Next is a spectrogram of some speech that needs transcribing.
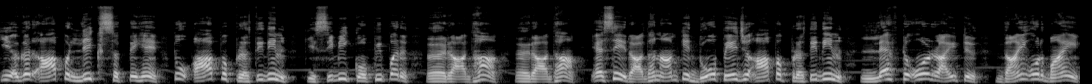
कि अगर आप लिख सकते हैं तो आप प्रतिदिन किसी भी कॉपी पर राधा राधा, ऐसे राधा नाम के दो पेज आप प्रतिदिन लेफ़्ट और राइट, दाएँ और बाएँ,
